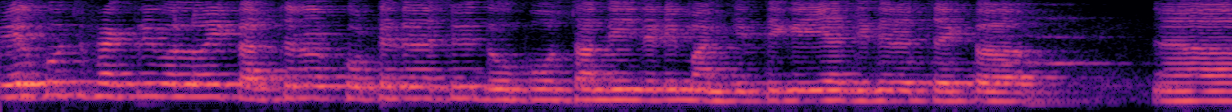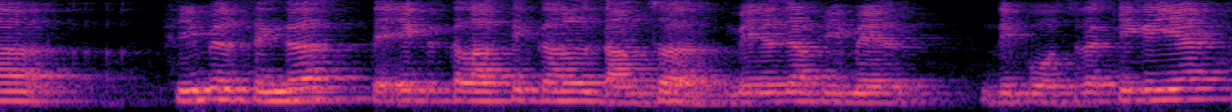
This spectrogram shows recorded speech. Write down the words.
ਰੇਲ ਕੋਚ ਫੈਕਟਰੀ ਵੱਲੋਂ ਹੀ ਕਲਚਰਲ ਕੋਟੇ ਦੇ ਵਿੱਚ ਵੀ ਦੋ ਪੋਸਟਾਂ ਦੀ ਜਿਹੜੀ ਮੰਗ ਕੀਤੀ ਗਈ ਹੈ, ਜਿਹਦੇ ਵਿੱਚ ਇੱਕ ਫੀਮੇਲ ਸਿੰਗਰ ਤੇ ਇੱਕ ਕਲਾਸੀਕਲ ਡਾਂਸਰ ਮੇਲ ਜਾਂ ਫੀਮੇਲ ਦੀ ਪੋਸਟ ਰੱਖੀ ਗਈ ਹੈ।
